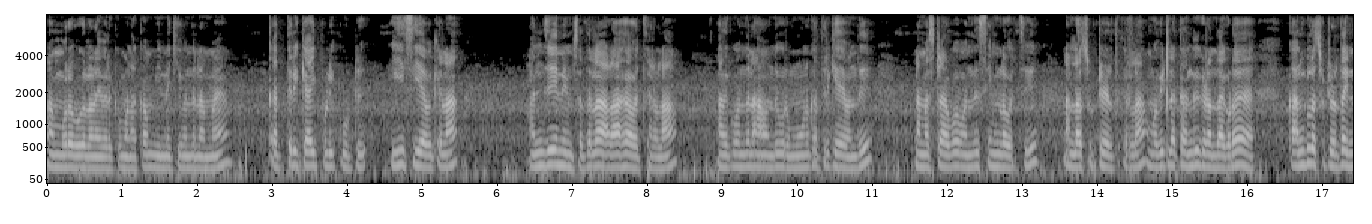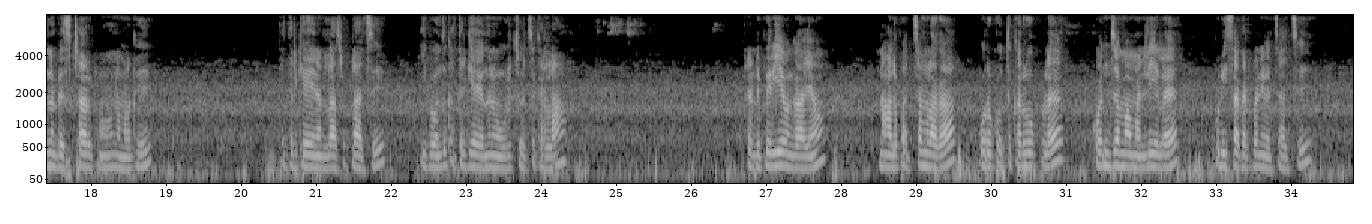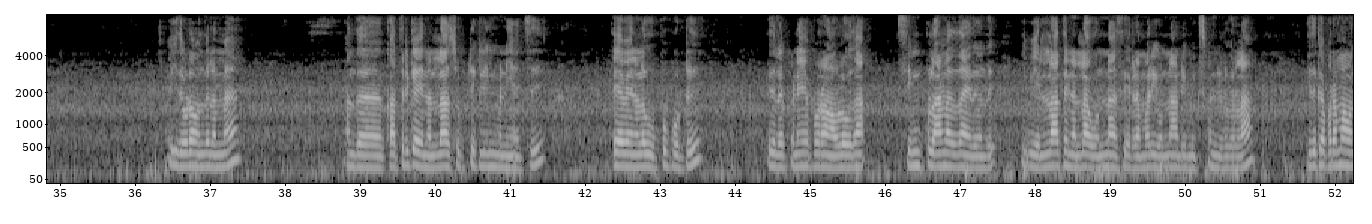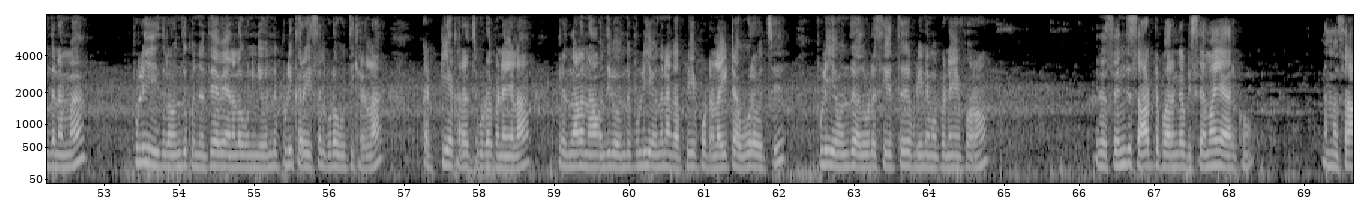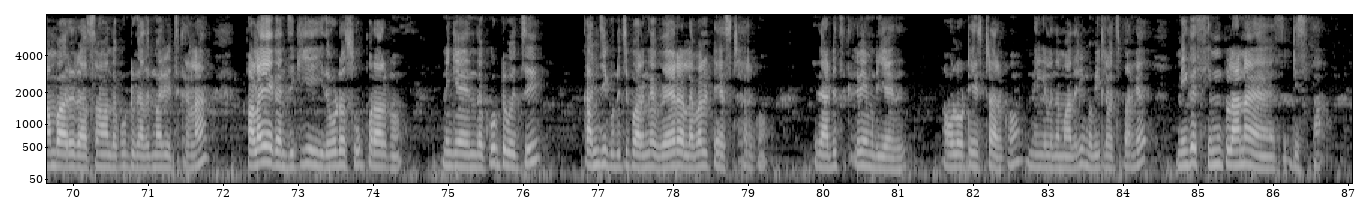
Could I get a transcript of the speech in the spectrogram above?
நம் உறவுகள் அனைவருக்கும் வணக்கம். இன்றைக்கி வந்து நம்ம கத்திரிக்காய் புளிக்கூட்டு ஈஸியாக வைக்கலாம். அஞ்சே நிமிஷத்தில் அழகாக வச்சிடலாம் அதுக்கு வந்து நான் வந்து ஒரு மூணு கத்திரிக்காயை வந்து நம்ம ஸ்டவ்வை வந்து சிம்மில் வச்சு நல்லா சுட்டு எடுத்துக்கிடலாம். உங்கள் வீட்டில் கங்கு கிடந்தால் கூட கங்கில் சுட்டு எடுத்தால் இன்னும் பெஸ்ட்டாக இருக்கும் நம்மளுக்கு. கத்திரிக்காயை நல்லா சுட்டாச்சு. இப்போ வந்து கத்திரிக்காயை வந்து நம்ம உரித்து வச்சுக்கிடலாம். ரெண்டு பெரிய வெங்காயம் நாலு பச்சை மிளகாய் ஒரு கொத்து கருவேப்பிலை கொஞ்சமாக மல்லி இலை பொடிசாக கட் பண்ணி வச்சாச்சு. இதோட வந்து நம்ம அந்த கத்திரிக்காயை நல்லா சுட்டு க்ளீன் பண்ணியாச்சு. தேவையான அளவு உப்பு போட்டு இதில் பிணைய போகிறோம் அவ்வளோதான் சிம்பிளானது தான் இது வந்து. இப்போ எல்லாத்தையும் நல்லா ஒன்றா சேர்கிற மாதிரி ஒன்றா அப்படியே மிக்ஸ் பண்ணி எடுக்கலாம் இதுக்கப்புறமா வந்து நம்ம புளி இதில் வந்து கொஞ்சம் தேவையான அளவு நீங்கள் வந்து புளி கரைசல் கூட ஊற்றிக்கிறலாம் கட்டியாக கரைச்சி கூட பிணையலாம். இருந்தாலும் நான் வந்து இப்போ வந்து புளியை வந்து நாங்கள் அப்படியே போட்டோம். லைட்டாக ஊற வச்சு புளியை வந்து அதோடு சேர்த்து அப்படியே நம்ம பிணைய போகிறோம் இதை செஞ்சு சாப்பிட்டு பாருங்கள் அப்படி செமையாக இருக்கும். நம்ம சாம்பார் ரசம் அந்த கூட்டுக்கு அதுக்கு மாதிரி வச்சுக்கிறலாம் பழைய கஞ்சிக்கு இதோட சூப்பராக இருக்கும். நீங்கள் இந்த கூட்டு வச்சு கஞ்சி குடிச்சு பாருங்கள் வேறு லெவல் டேஸ்ட்டாக இருக்கும். இதை அடிச்சுக்கிறவே முடியாது. அவ்வளோ டேஸ்ட்டாக இருக்கும். நீங்கள் இந்த மாதிரி உங்கள் வீட்டில் வச்சு பாருங்கள் மிக சிம்பிளான டிஷ் தான்.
